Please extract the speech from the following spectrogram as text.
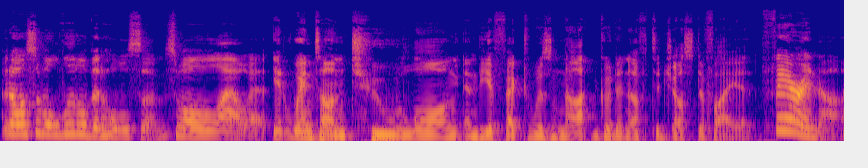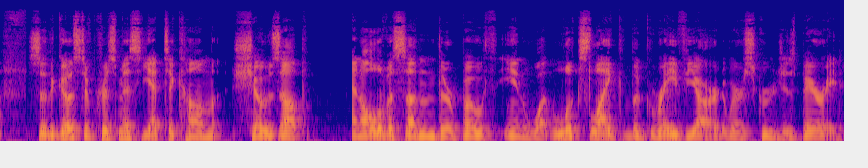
but also a little bit wholesome, so I'll allow it. It went on too long and the effect was not good enough to justify it. Fair enough. So the Ghost of Christmas Yet to Come shows up, and all of a sudden they're both in what looks like the graveyard where Scrooge is buried.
